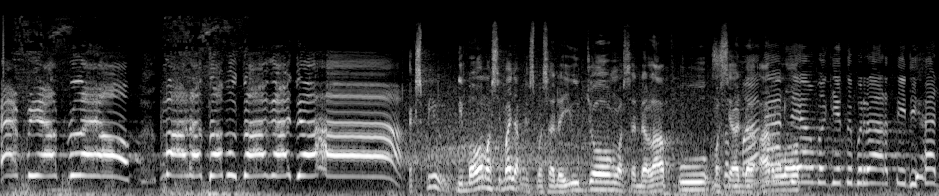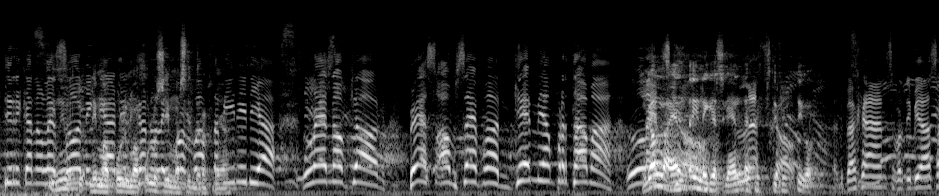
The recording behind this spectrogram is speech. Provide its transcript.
FPL Playoff, mana tepuk tangannya? XP di bawah masih banyak guys, masih ada Yujong, masih ada Lapu, masih ada Semangat Arlot. yang begitu berarti dihadirkan oleh Ini Sonic, 50-50 dihadirkan oleh sih masih draftnya. Tapi ini dia, Land of Dawn, Best of Seven, game yang pertama. Enggak Let's nggak go. ente ini guys, nggak ente Let's go. 50-50 kok. Bahkan seperti biasa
